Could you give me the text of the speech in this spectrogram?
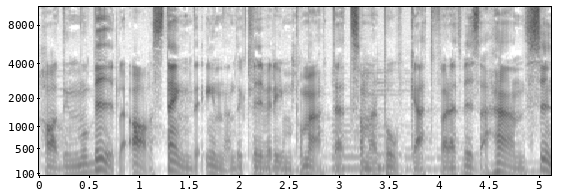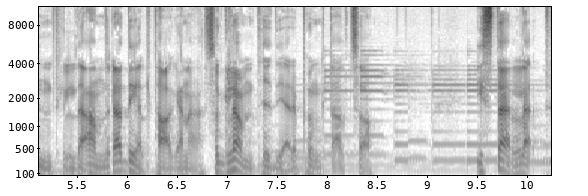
Ha din mobil avstängd innan du kliver in på mötet som är bokat för att visa hänsyn till de andra deltagarna så glöm tidigare punkt alltså. Istället,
